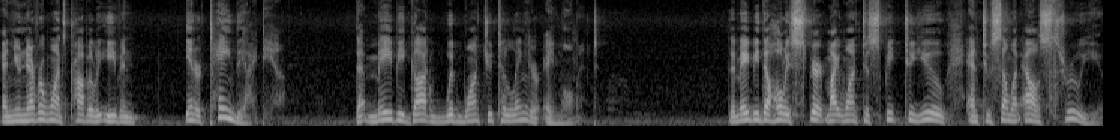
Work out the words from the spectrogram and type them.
and you never once probably even entertained the idea that maybe God would want you to linger a moment. That maybe the Holy Spirit might want to speak to you and to someone else through you.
